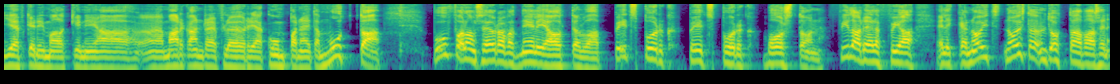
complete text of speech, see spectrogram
Jevgeni Malkin ja Mark-André Fleur ja kumppaneita, mutta Buffalon seuraavat neljä ottelua, Pittsburgh, Pittsburgh, Boston, Philadelphia, eli noista nyt ottaa vaan sen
